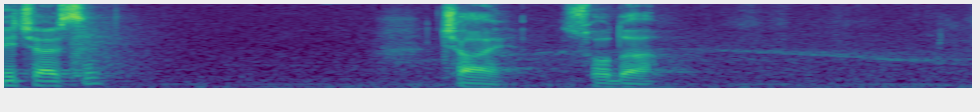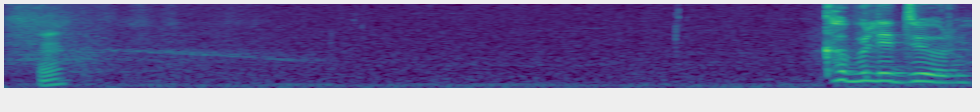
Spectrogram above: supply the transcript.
Ne içersin? Çay, soda. Kabul ediyorum.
